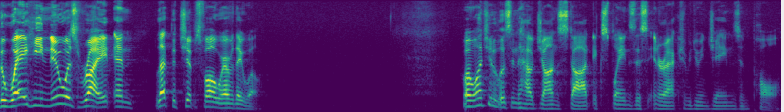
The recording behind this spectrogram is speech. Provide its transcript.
the way he knew was right, and let the chips fall wherever they will? Well, I want you to listen to how John Stott explains this interaction between James and Paul.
